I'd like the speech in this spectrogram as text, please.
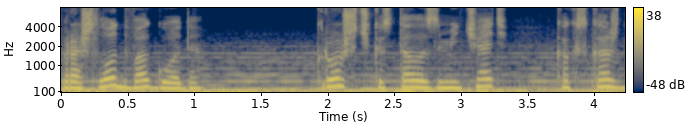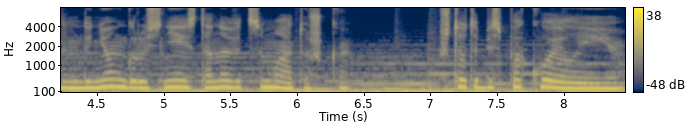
Прошло два года. Крошечка стала замечать, как с каждым днем грустнее становится матушка. Что-то беспокоило ее,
